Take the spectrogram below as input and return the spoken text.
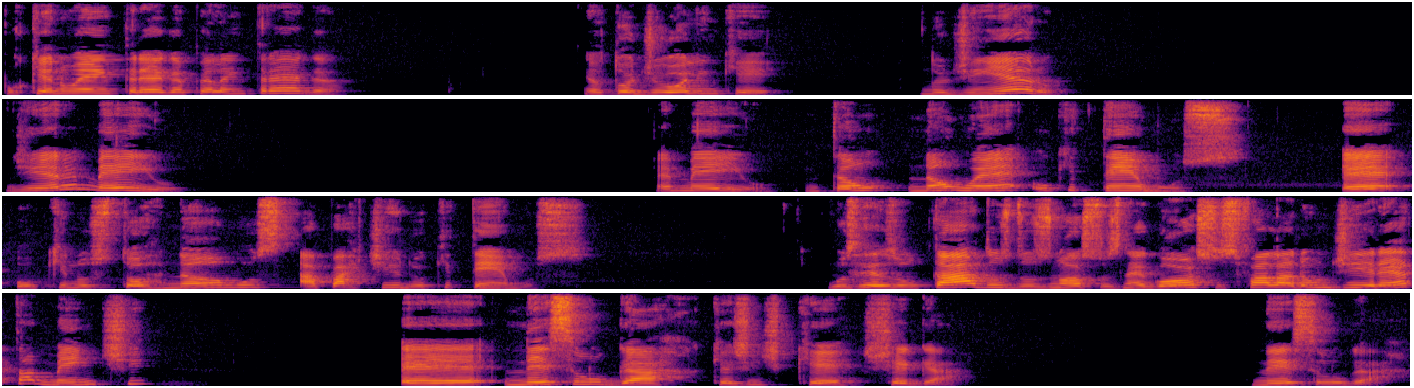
Porque não é entrega pela entrega. Eu tô de olho em quê? No dinheiro? Dinheiro é meio. É meio. Então, não é o que temos, é o que nos tornamos a partir do que temos. Os resultados dos nossos negócios falarão diretamente é, nesse lugar que a gente quer chegar. Nesse lugar.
